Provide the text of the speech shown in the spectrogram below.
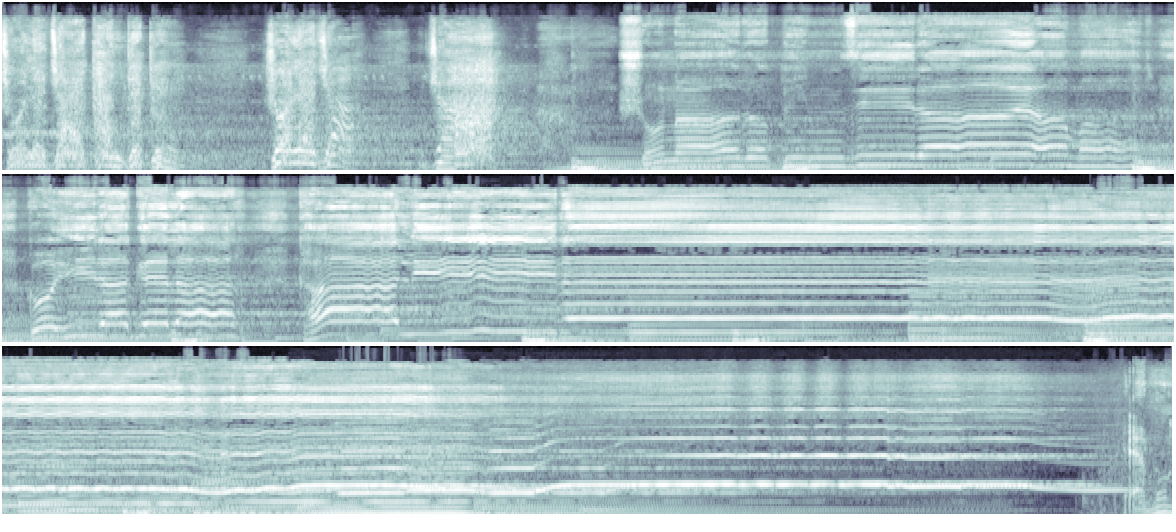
চলে যা এখান থেকে চলে যা যা। সোনার পিঞ্জিরায় আমার কইরা গেলা খালি এমন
